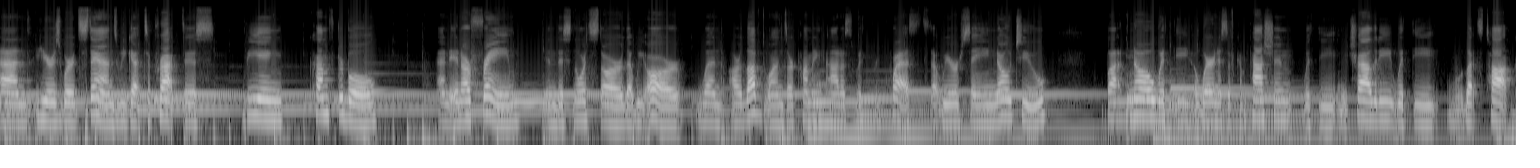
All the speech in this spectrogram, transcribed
And here's where it stands we get to practice being comfortable and in our frame in this North Star that we are when our loved ones are coming at us with requests that we're saying no to, but no with the awareness of compassion, with the neutrality, with the let's talk.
